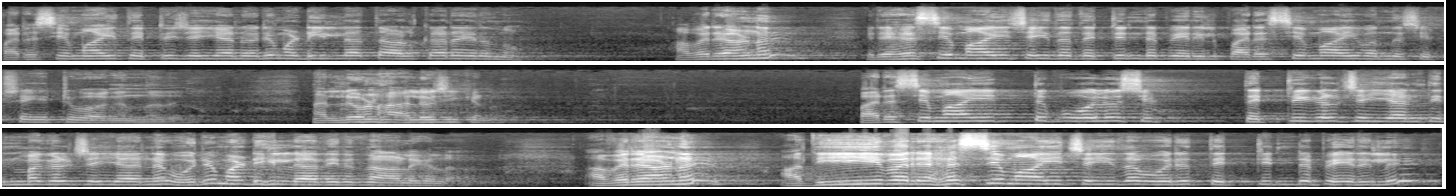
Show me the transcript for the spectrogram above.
പരസ്യമായി തെറ്റ് ചെയ്യാൻ ഒരു മടിയില്ലാത്ത ആൾക്കാരായിരുന്നു. അവരാണ് രഹസ്യമായി ചെയ്ത തെറ്റിന്റെ പേരിൽ പരസ്യമായി വന്ന് ശിക്ഷ ഏറ്റുവാങ്ങുന്നത് നല്ലോണം ആലോചിക്കണം. പരസ്യമായിട്ട് പോലും തെറ്റുകൾ ചെയ്യാൻ തിന്മകൾ ചെയ്യാൻ ഒരു മടിയില്ലാതിരുന്ന ആളുകളാണ് അവരാണ് അതീവ രഹസ്യമായി ചെയ്ത ഒരു തെറ്റിന്റെ പേരിൽ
